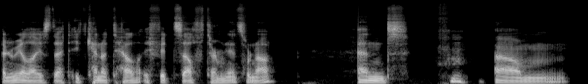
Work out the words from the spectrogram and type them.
and realize that it cannot tell if it self terminates or not. And hmm. um,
